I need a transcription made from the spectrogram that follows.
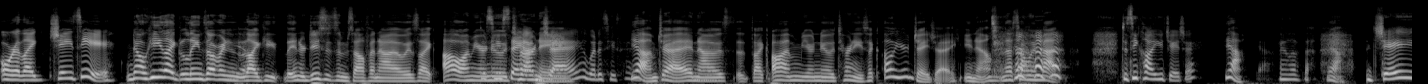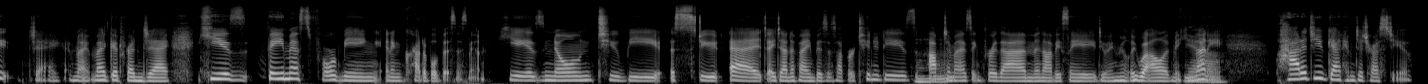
Or like Jay Z? No, he like leans over and like he introduces himself, and I was like, "Oh, I'm your Does new he say attorney." I'm Jay? What does he say? Yeah, I'm Jay, and I uh-huh. was uh, like, "Oh, I'm your new attorney." He's like, "Oh, you're JJ," you know, and that's how we met. Does he call you JJ? Yeah. I love that. Yeah. Jay, Jay, my, my good friend Jay, he is famous for being an incredible businessman. He is known to be astute at identifying business opportunities, Mhm. optimizing for them, and obviously doing really well and making Yeah. money. How did you get him to trust you?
